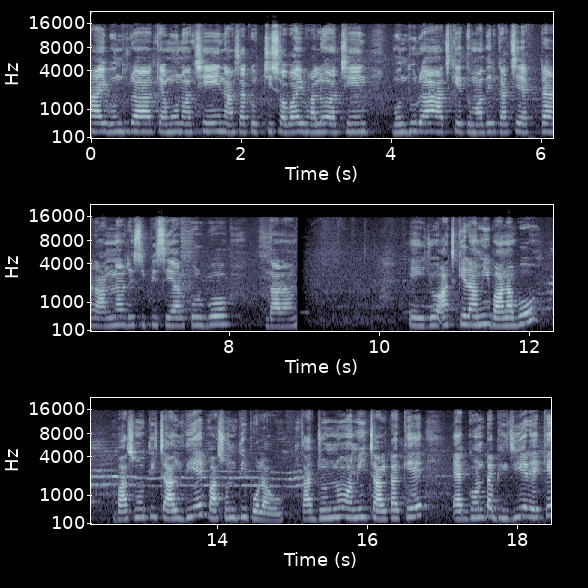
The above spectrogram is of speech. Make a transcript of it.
হাই বন্ধুরা, কেমন আছেন? আশা করছি সবাই ভালো আছেন। বন্ধুরা, আজকে তোমাদের কাছে একটা রান্নার রেসিপি শেয়ার করব। দাঁড়ান। এই যে আজকের আমি বানাবো বাসমতি চাল দিয়ে বাসন্তী পোলাও। তার জন্য আমি চালটাকে এক ঘণ্টা ভিজিয়ে রেখে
